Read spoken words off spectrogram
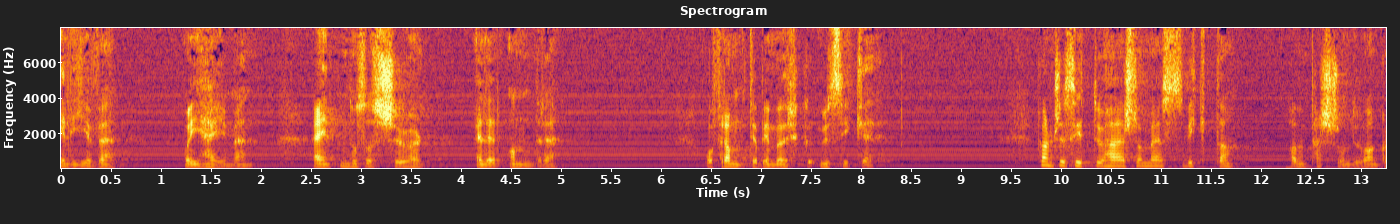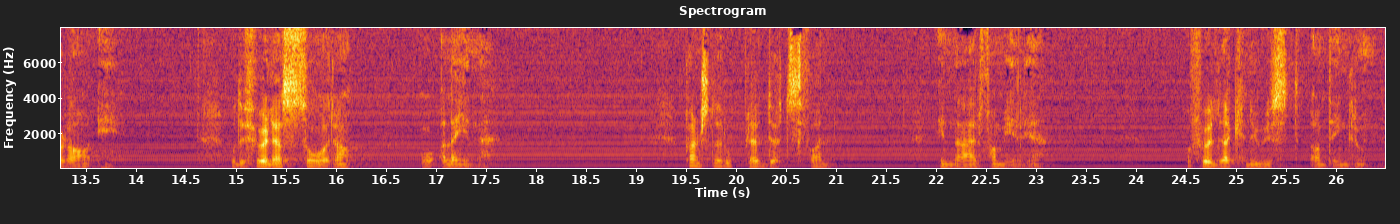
i livet og i heimen, enten hos oss sjøl eller andre. Og framtida blir mørk og usikker. Kanskje sitter du her som er svikta av en person du var glad i, og du føler deg såra og aleine. Kanskje du har opplevd dødsfall i nær familie og føler deg knust av den grunn.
